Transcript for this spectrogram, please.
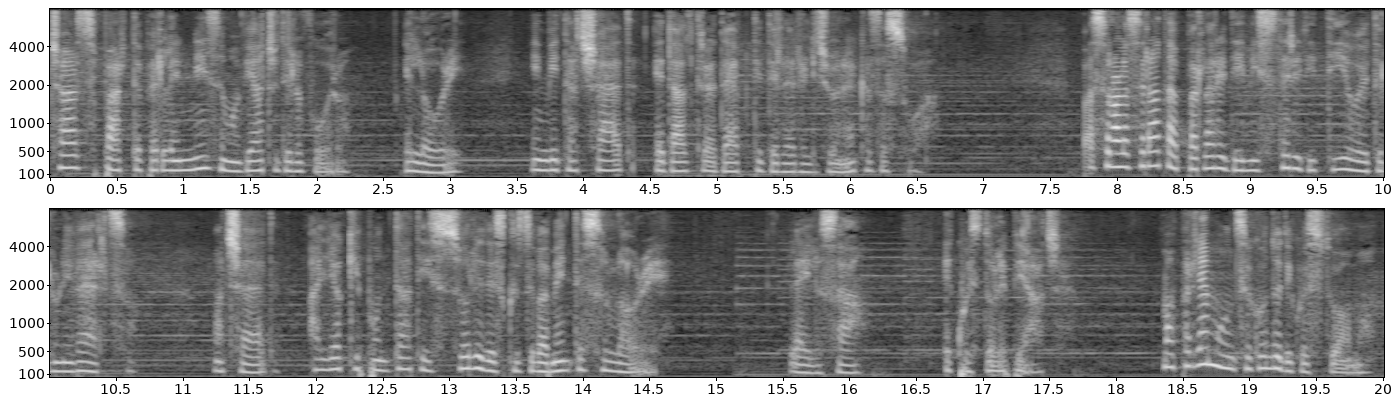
Charles parte per l'ennesimo viaggio di lavoro e Lori invita Chad ed altri adepti della religione a casa sua. Passano la serata a parlare dei misteri di Dio e dell'universo, ma Chad ha gli occhi puntati solo ed esclusivamente su Lori. Lei lo sa e questo le piace. Ma parliamo un secondo di quest'uomo,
